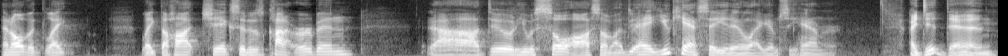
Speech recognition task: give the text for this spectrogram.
and all the like, like the hot chicks, and it was kind of urban. Ah, dude, he was so awesome. Hey, you can't say you didn't like MC Hammer. I did then.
